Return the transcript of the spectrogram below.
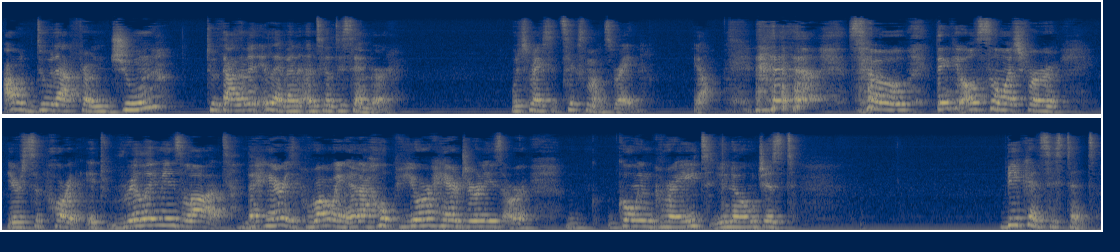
I will do that from June 2011 until December which makes it six months right? Yeah. So thank you all so much for your support. It really means a lot. The hair is growing and i hope your hair journeys are going great you know just be consistent.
